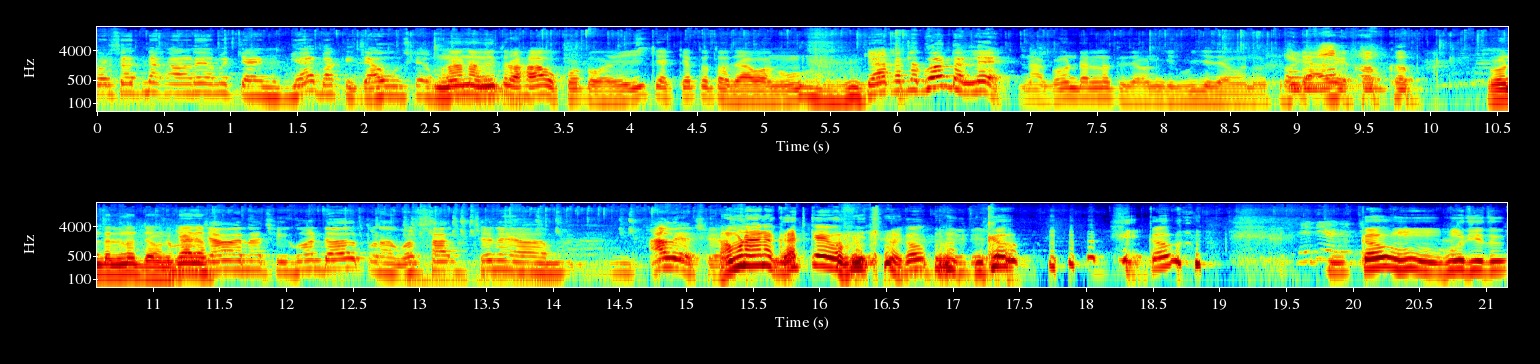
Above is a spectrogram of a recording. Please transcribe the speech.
વરસાદના કારણે અમે ક્યાંય નથી ગયા બાકી જવું છે ના ના મિત્રો હાવ ખોટો હોય એ ક્યાંક કેતો તો જવાનું. ક્યાંક એટલે ગોંડલ લે. ના ગોંડલ નથી જવાનું કે બીજે જવાનું છે. આવે ખપ ખપ. ગોંડલ નથી જવાનું ક્યાં જવાના છે ગોંડલ પણ આ વરસાદ છે ને આવે છે. હમણાં એને ઘટકાયો મિત્રો કહું કહું કહું કહું હું હું થયું તું.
